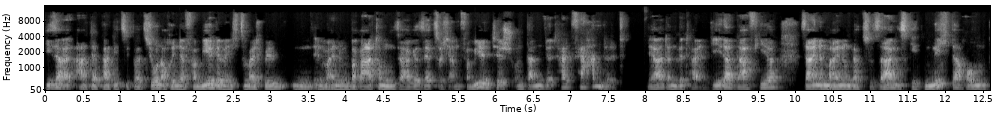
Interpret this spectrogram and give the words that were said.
dieser Art der Partizipation auch in der Familie, wenn ich zum Beispiel in meinen Beratungen sage, setzt euch an den Familientisch und dann wird halt verhandelt. Ja, dann wird halt jeder darf hier seine Meinung dazu sagen. Es geht nicht darum,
